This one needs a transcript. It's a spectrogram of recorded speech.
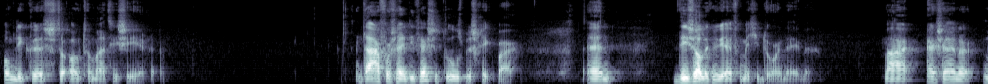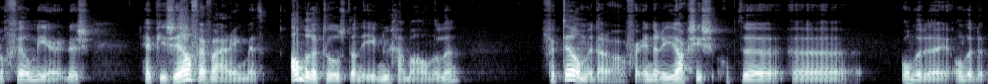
om die klus te automatiseren. Daarvoor zijn diverse tools beschikbaar. En die zal ik nu even met je doornemen. Maar er zijn er nog veel meer. Dus heb je zelf ervaring met andere tools dan die ik nu ga behandelen? Vertel me daarover in de reacties op de, uh, onder de, onder de,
